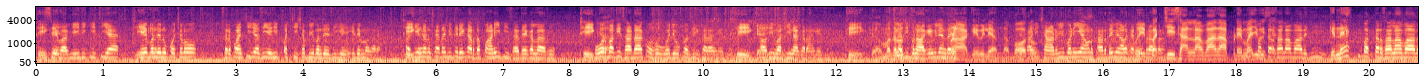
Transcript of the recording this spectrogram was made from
ਠੀਕ ਹੈ। ਸੇਵਾ ਵੀ ਇਹਦੀ ਕੀਤੀ ਹੈ। ਠੀਕ ਇਹ ਹੈ। ਬੰਦੇ ਨੂੰ ਪੁੱਛ ਲਓ ਸਰਪੰਚੀ 'ਚ ਅਸੀਂ ਇਹੀ 25 26 ਬੰਦੇ ਸੀਗੇ ਇਹਦੇ ਮਗਰ। ਹੈ। ਅਸੀਂ ਇਹਨਾਂ ਨੂੰ ਕਹਿੰਦਾ ਵੀ ਤੇਰੇ ਘਰ ਦਾ ਪਾਣੀ ਪੀ ਸਕਦੇ ਇਕੱਲਾ ਅਸੀਂ। ਠੀਕ ਹੋਰ ਹੈ। ਬਾਕੀ ਸਾਡਾ ਕੁਝ ਹੋਊਗਾ ਜੋ ਕੁਛ ਅਸੀਂ ਕਰਾਂਗੇ ਜੀ। ਠੀਕ ਹੈ ਆਪਦੀ ਜੀ, ਮਰਜ਼ੀ ਨਾਲ ਕਰਾਂਗੇ ਜੀ। ਠੀਕ ਹੈ ਮਤਲਬ ਅਸੀਂ ਬਣਾ ਕੇ ਵੀ ਲਿਆਂਦਾ ਜੀ। ਬਣਾ ਕੇ ਵੀ ਲਿਆਂਦਾ ਬਹੁਤ ਸਾਡੀ ਛਾਣ ਵੀ ਬਣੀ ਆ ਹੁਣ ਖੜਦੇ ਵੀ ਨਾਲ ਬਈ ਬਰਾਬਰ। 25 ਸਾਲਾਂ ਬਾਅਦ ਆਪਣੇ ਮਜਬੀ 72 ਸਾਲਾਂ ਬਾਅਦ ਜੀ। ਕਿੰਨੇ? 72 ਸਾਲਾਂ ਬਾਅਦ।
